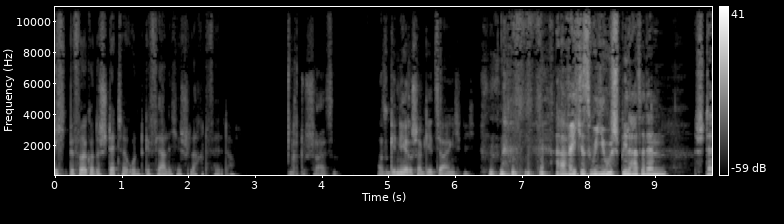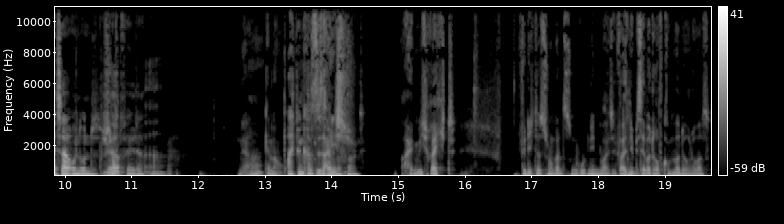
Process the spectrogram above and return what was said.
dicht bevölkerte Städte und gefährliche Schlachtfelder. Ach du Scheiße. Also generischer geht's ja eigentlich nicht. Aber welches Wii U-Spiel hatte denn Städter und, und Schlachtfelder? Ja, genau. Boah, ich bin krass Das ist eigentlich, eigentlich recht. Finde ich das schon ganz einen guten Hinweis. Ich weiß nicht, ob ich selber drauf kommen würde oder was.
